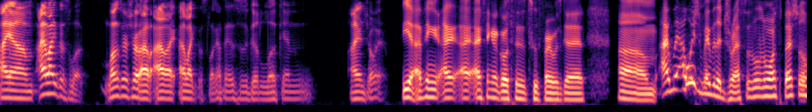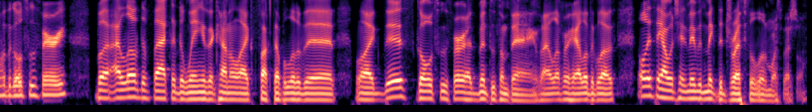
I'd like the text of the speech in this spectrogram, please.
I um I like this look. Long story short, I, I like I like this look. I think this is a good look and I enjoy it. Yeah, I think I I, I think a Gold Tooth, Tooth Fairy was good. Um, I I wish maybe the dress was a little more special for the Gold Tooth Fairy, but I love the fact that the wings are kind of like fucked up a little bit. Like this Gold Tooth Fairy has been through some things. I love her hair. I love the gloves. The only thing I would change maybe make the dress feel a little more special.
